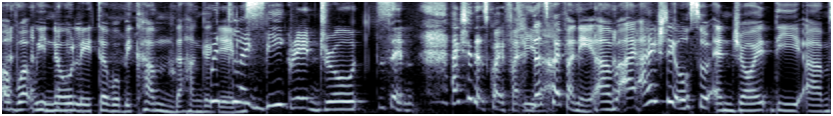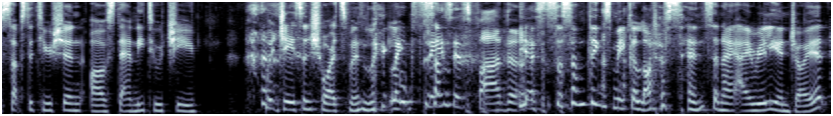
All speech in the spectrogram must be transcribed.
of what we know later will become the Hunger With Games. like B grade drones and actually that's quite funny. That's quite funny. Um, I, I actually also enjoyed the um, substitution of Stanley Tucci with Jason Schwartzman, like like Who plays some, his father. Yes, so some things make a lot of sense, and I, I really enjoy it.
